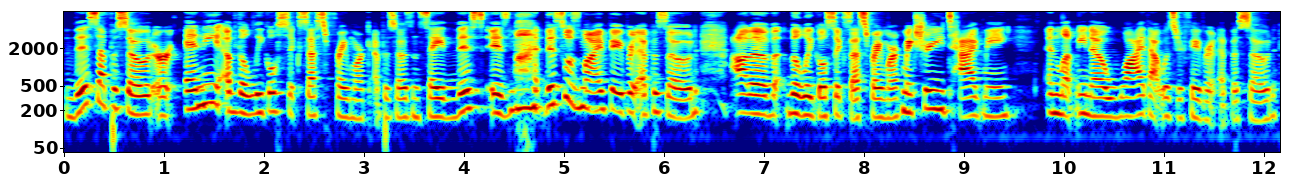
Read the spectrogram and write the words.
this episode or any of the legal success framework episodes and say this is my this was my favorite episode out of the legal success framework. Make sure you tag me and let me know why that was your favorite episode.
